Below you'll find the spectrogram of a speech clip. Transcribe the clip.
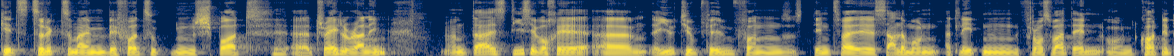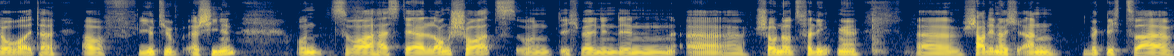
geht's zurück zu meinem bevorzugten Sport äh, Trailrunning und da ist diese Woche ähm, ein YouTube-Film von den zwei Salomon-Athleten François Den und Courtney Dowalter auf YouTube erschienen. Und zwar heißt der Long Shorts und ich werde ihn in den äh, Show Notes verlinken. Äh, schaut ihn euch an, wirklich zwei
